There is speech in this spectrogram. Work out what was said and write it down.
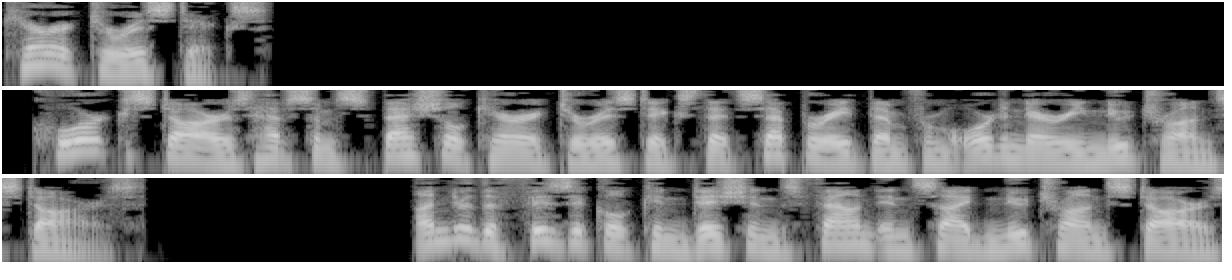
Characteristics Quark stars have some special characteristics that separate them from ordinary neutron stars. Under the physical conditions found inside neutron stars,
